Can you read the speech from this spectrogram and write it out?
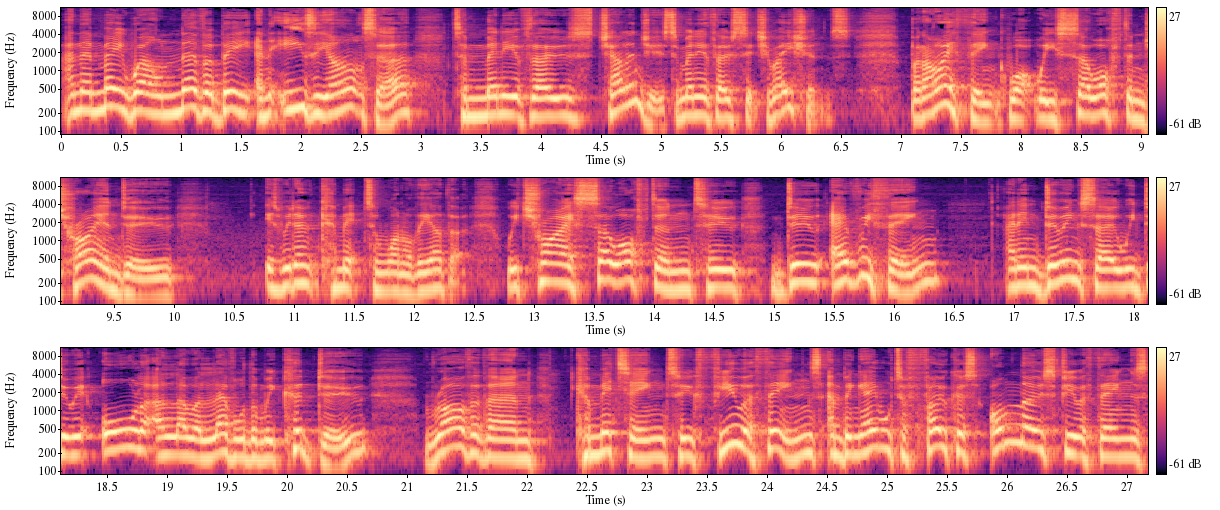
And there may well never be an easy answer to many of those challenges, to many of those situations. But I think what we so often try and do is we don't commit to one or the other. We try so often to do everything, and in doing so, we do it all at a lower level than we could do, rather than committing to fewer things and being able to focus on those fewer things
